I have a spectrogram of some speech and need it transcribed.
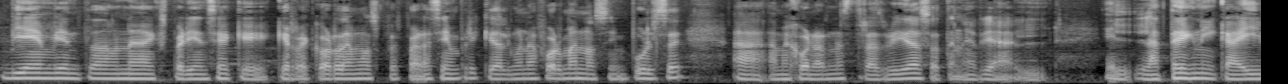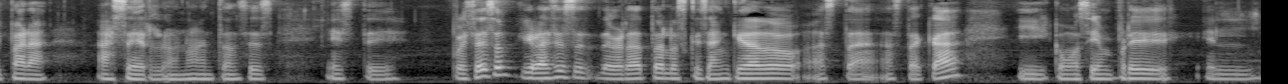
bien, bien toda una experiencia que, que, recordemos pues para siempre y que de alguna forma nos impulse a, a mejorar nuestras vidas a tener ya el, la técnica ahí para hacerlo, ¿no? Entonces, este, pues eso, gracias de verdad a todos los que se han quedado hasta, hasta acá y como siempre el,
